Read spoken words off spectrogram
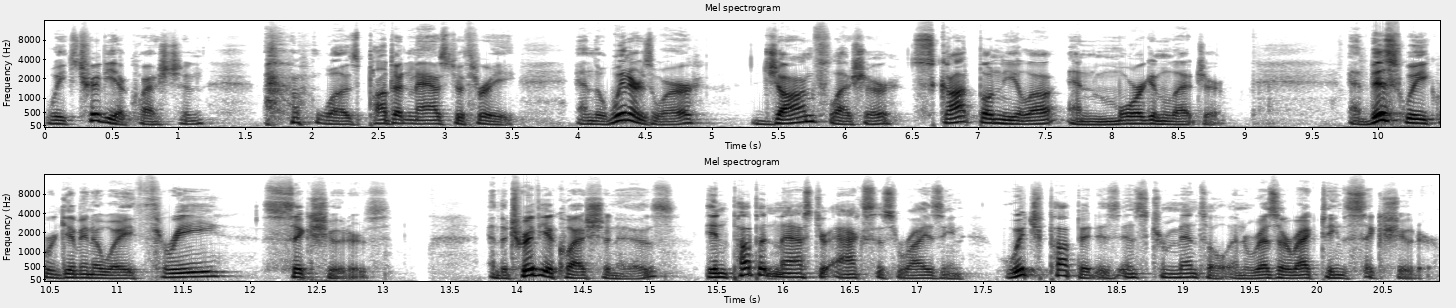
week's trivia question was Puppet Master 3. And the winners were John Flesher, Scott Bonilla, and Morgan Ledger. And this week we're giving away three six shooters. And the trivia question is In Puppet Master Axis Rising, which puppet is instrumental in resurrecting Six Shooter?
